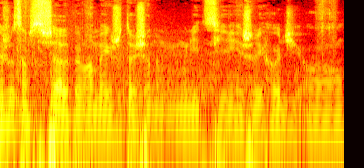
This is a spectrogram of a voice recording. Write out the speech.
Wyrzucam strzelbę, mamy już dość amunicji, jeżeli chodzi o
